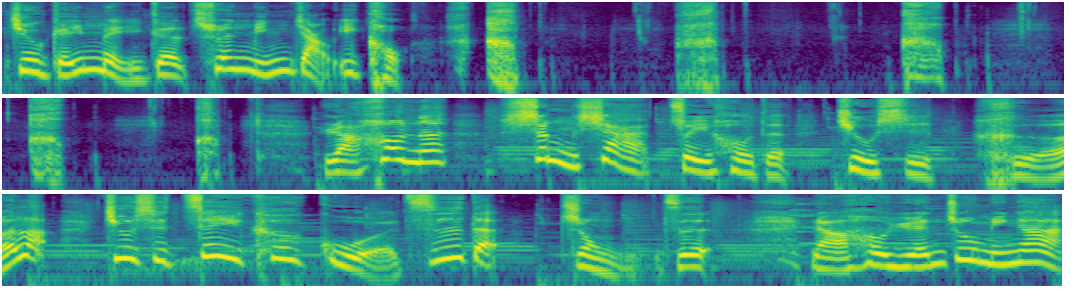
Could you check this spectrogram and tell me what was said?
就给每一个村民咬一口，然后呢，剩下最后的就是核了，就是这颗果子的种子。然后原住民啊，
